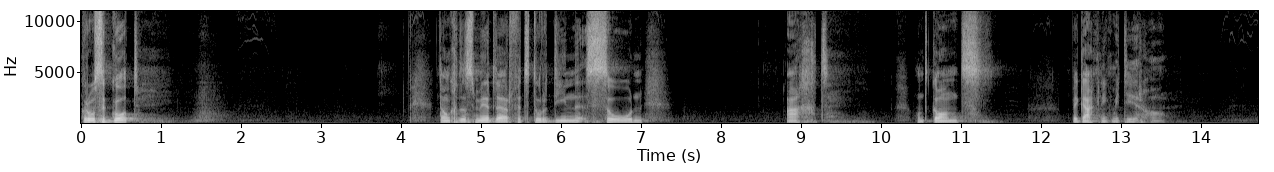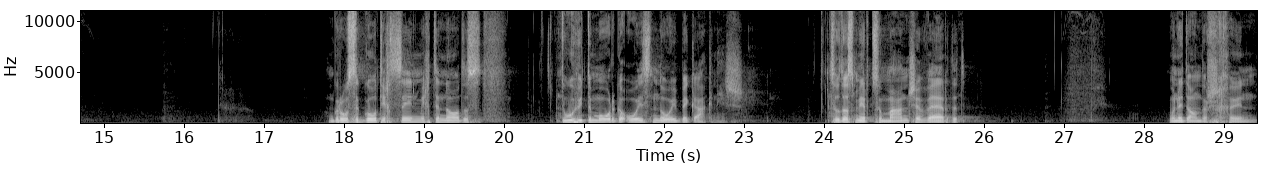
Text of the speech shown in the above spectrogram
Großer Gott, danke, dass wir dürfen durch deinen Sohn echt und ganz Begegnung mit dir haben. Und großer Gott, ich sehne mich danach, dass du heute Morgen uns neu begegnest, sodass wir zu Menschen werden, die nicht anders können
